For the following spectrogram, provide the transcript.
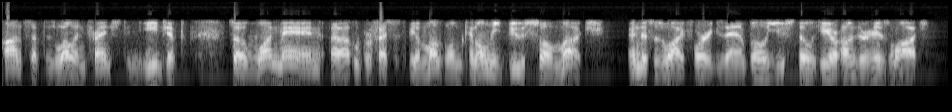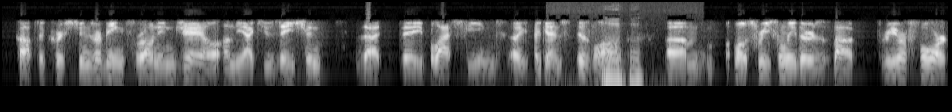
concept is well entrenched in Egypt. So one man uh, who professes to be a Muslim can only do so much. And this is why, for example, you still hear under his watch, Coptic Christians are being thrown in jail on the accusation that they blasphemed uh, against Islam. Um, most recently, there's about three or four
